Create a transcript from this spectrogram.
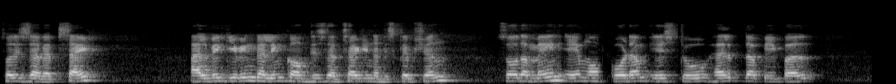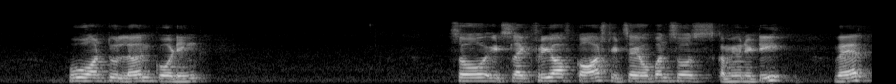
So this is a website. I'll be giving the link of this website in the description. So the main aim of Codum is to help the people who want to learn coding. So it's like free of cost. It's a open source community where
